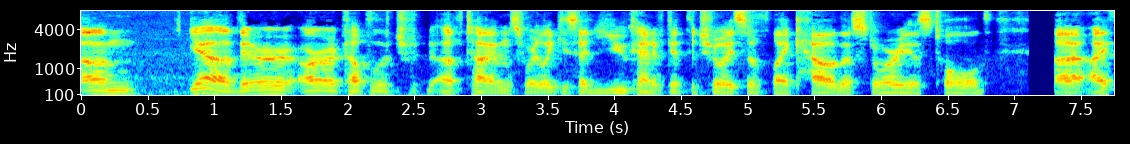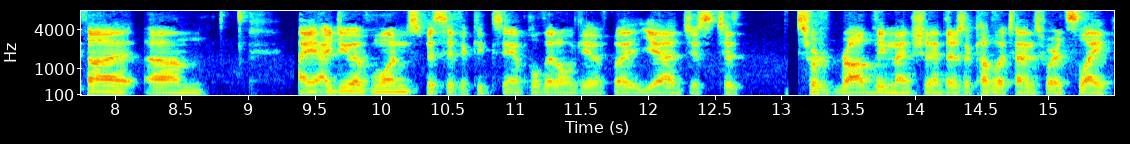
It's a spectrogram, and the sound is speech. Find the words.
Um, yeah, there are a couple of, of times where, like you said, you kind of get the choice of like how the story is told. Uh, I thought um, I, I do have one specific example that I'll give, but yeah, just to sort of broadly mention it, there's a couple of times where it's like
